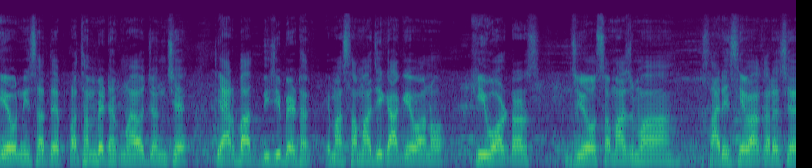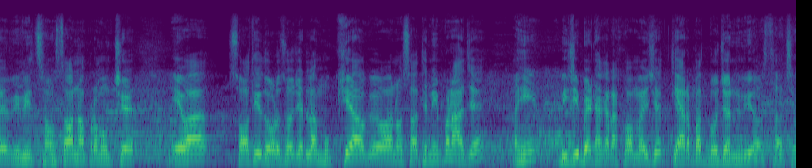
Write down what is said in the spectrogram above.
એઓની સાથે પ્રથમ બેઠકનું આયોજન છે. ત્યારબાદ બીજી બેઠક એમાં સામાજિક આગેવાનો કી વોટર્સ જેઓ સમાજમાં સારી સેવા કરે છે વિવિધ સંસ્થાઓના પ્રમુખ છે એવા સોથી દોઢસો જેટલા મુખ્ય આગેવાનો સાથેની પણ આજે અહીં બીજી બેઠક રાખવામાં આવી છે. ત્યારબાદ ભોજનની વ્યવસ્થા છે.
